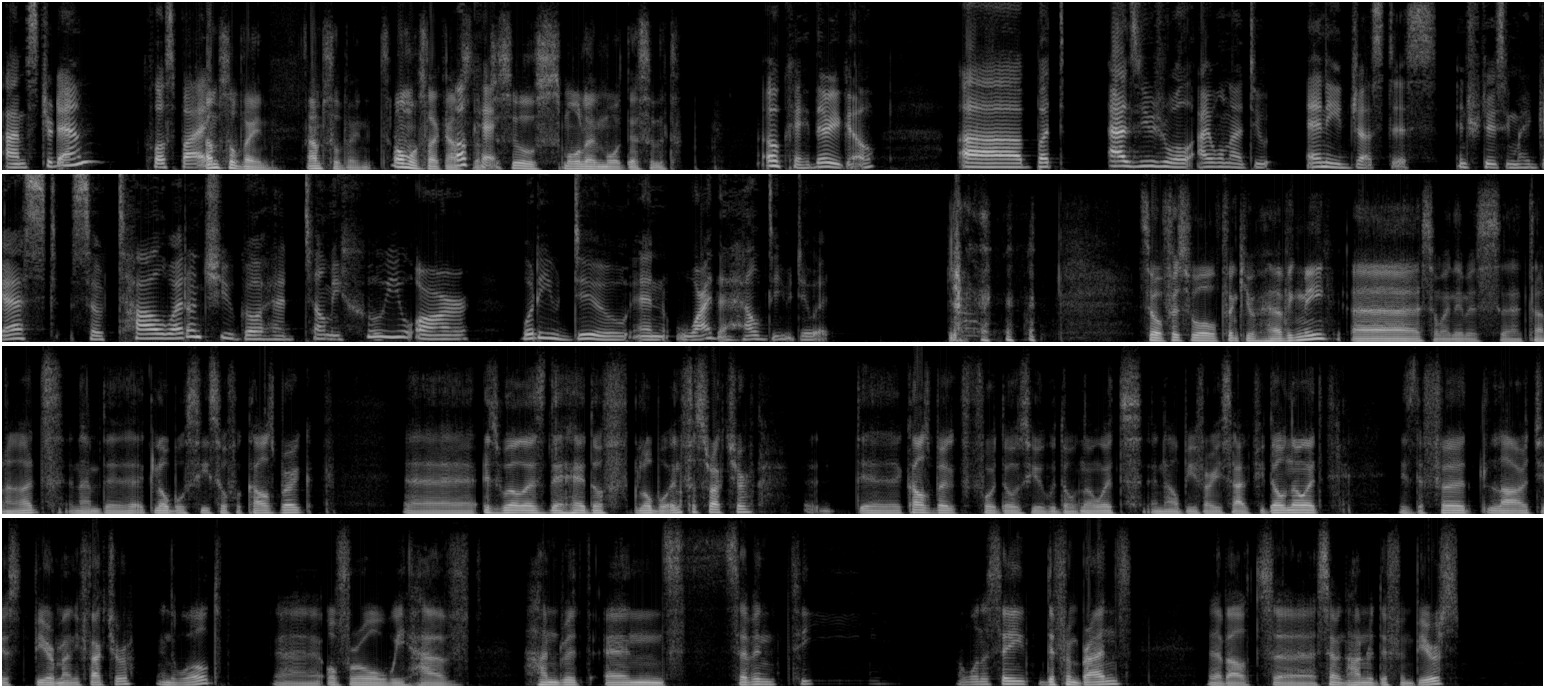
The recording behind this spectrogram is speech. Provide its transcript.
Amsterdam, close by. Amstelveen. Amstelveen. It's almost like Amsterdam, Okay. just a little smaller and more desolate. Okay, there you go. Uh, but as usual, I will not do any justice introducing my guest. So, Tal, why don't you go ahead, tell me who you are, what do you do, and why the hell do you do it? So first of all, thank you for having me. Uh, so my name is uh, Tal Arad, and I'm the global CISO for Carlsberg, uh, as well as the head of global infrastructure. The Carlsberg, for those of you who don't know it, and I'll be very sad if you don't know it, is the third largest beer manufacturer in the world. Uh, overall, we have 170, I want to say, different brands and about uh, 700 different beers,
